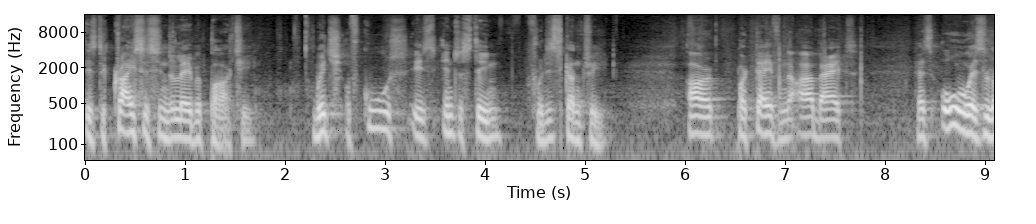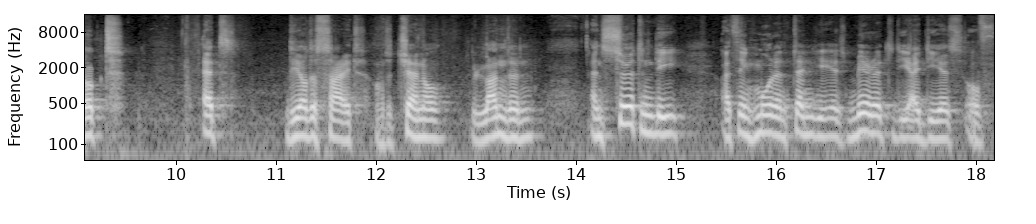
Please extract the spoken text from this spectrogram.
is the crisis in the Labour Party, which of course is interesting for this country. Our Partij van de Arbeid has always looked at the other side of the channel, London, and certainly, I think more than 10 years mirrored the ideas of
